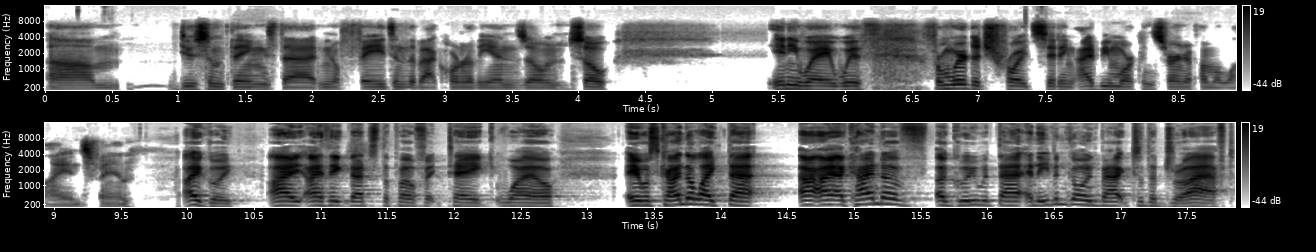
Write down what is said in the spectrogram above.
um, do some things that you know fades in the back corner of the end zone. So anyway, with from where Detroit's sitting, I'd be more concerned if I'm a Lions fan. I agree. I, I think that's the perfect take. Well, it was kind of like that I, I kind of agree with that. And even going back to the draft,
